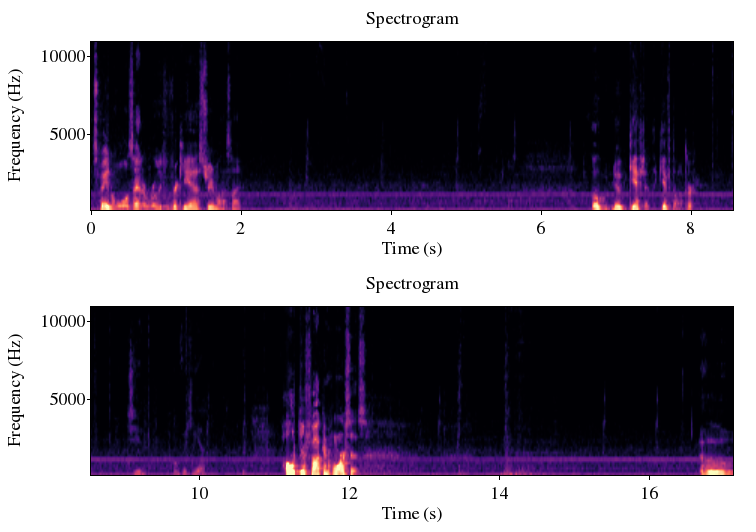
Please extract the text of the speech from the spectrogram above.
Speaking of walls, I had a really freaky ass dream last night. Ooh, new gift at the gift altar. Jin, over here. Hold your fucking horses. Ooh.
